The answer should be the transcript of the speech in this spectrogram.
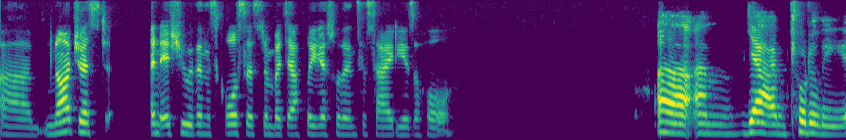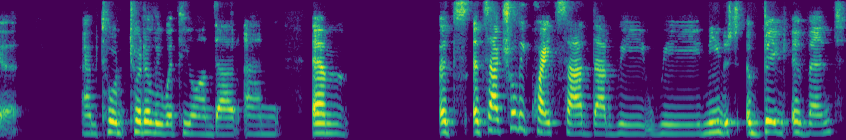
um, not just an issue within the school system, but definitely just within society as a whole. Uh, um, yeah, I'm totally. Uh I'm to- totally with you on that, and um, it's it's actually quite sad that we we need a big event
